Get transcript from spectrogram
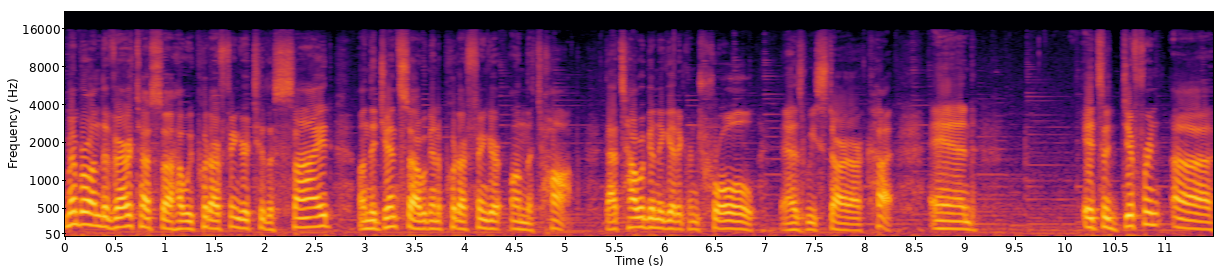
remember on the Veritas saw how we put our finger to the side? On the Gent saw, we're going to put our finger on the top. That's how we're going to get a control as we start our cut. And it's a different, uh,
